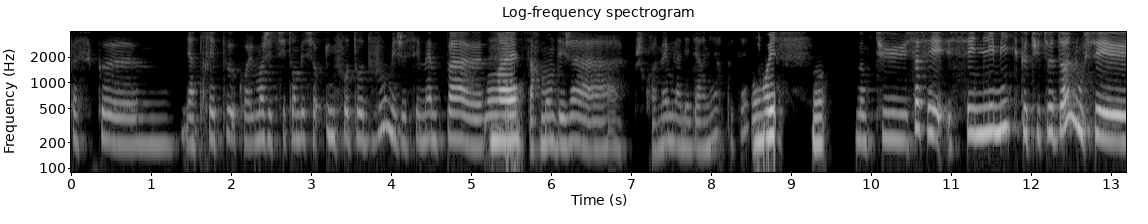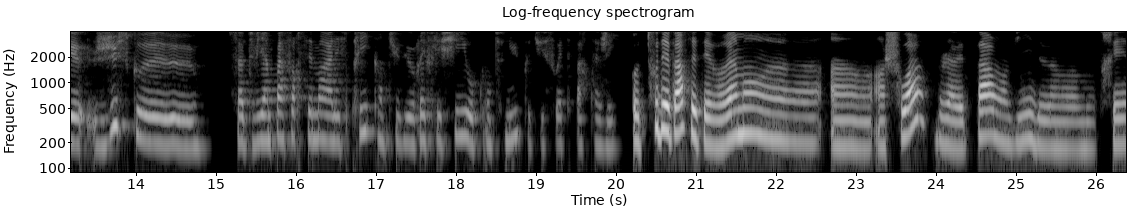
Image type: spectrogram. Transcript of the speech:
parce que il y a très peu quoi. Moi, je suis tombée sur une photo de vous, mais je sais même pas. Ça remonte déjà à, je crois même l'année dernière peut-être. Oui. Donc tu, ça c'est une limite que tu te donnes ou c'est juste que ça te vient pas forcément à l'esprit quand tu réfléchis au contenu que tu souhaites partager? Au tout départ, c'était vraiment un, un, choix. Je n'avais pas envie de montrer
